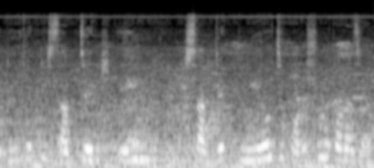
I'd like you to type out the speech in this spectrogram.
এটি যে একটি সাবজেক্ট এই সাবজেক্ট নিয়েও যে পড়াশুনো করা যায়,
